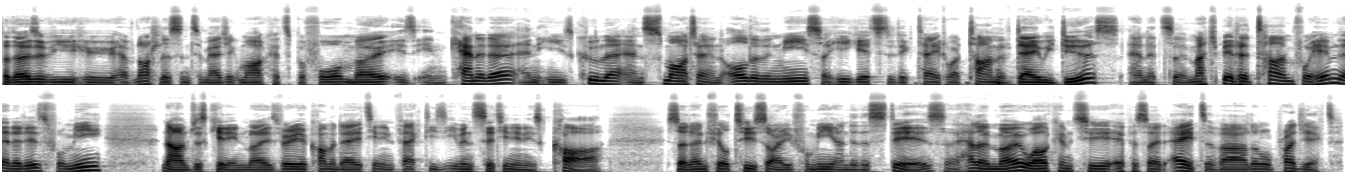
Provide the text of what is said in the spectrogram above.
For those of you who have not listened to Magic Markets before, Mo is in Canada and he's cooler and smarter and older than me, so he gets to dictate what time of day we do this, and it's a much better time for him than it is for me. No, I'm just kidding. Mo is very accommodating. In fact, he's even sitting in his car, so don't feel too sorry for me under the stairs. Uh, hello, Mo. Welcome to episode eight of our little project.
